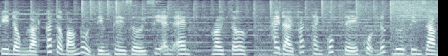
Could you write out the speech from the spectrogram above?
khi đồng loạt các tờ báo nổi tiếng thế giới CNN, Reuters hay đài phát thanh quốc tế của Đức đưa tin rằng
